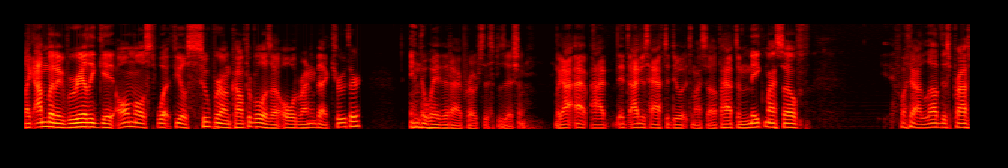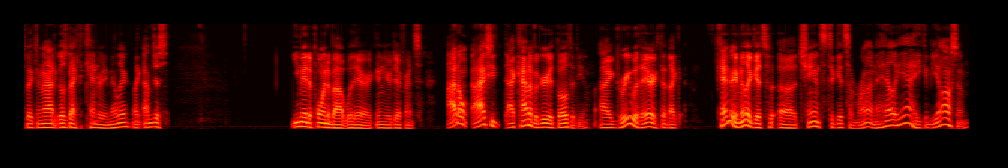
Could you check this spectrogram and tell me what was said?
like I'm to really get almost what feels super uncomfortable as an old running back truther in the way that I approach this position. Like I, I, I, it, I just have to do it to myself. I have to make myself, whether I love this prospect or not. It goes back to Kendre Miller. Like I'm just. You made a point about with Eric and your difference. I don't. I actually, I kind of agree with both of you. I agree with Eric that like Kendre Miller gets a chance to get some run. Hell yeah, he could be awesome.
